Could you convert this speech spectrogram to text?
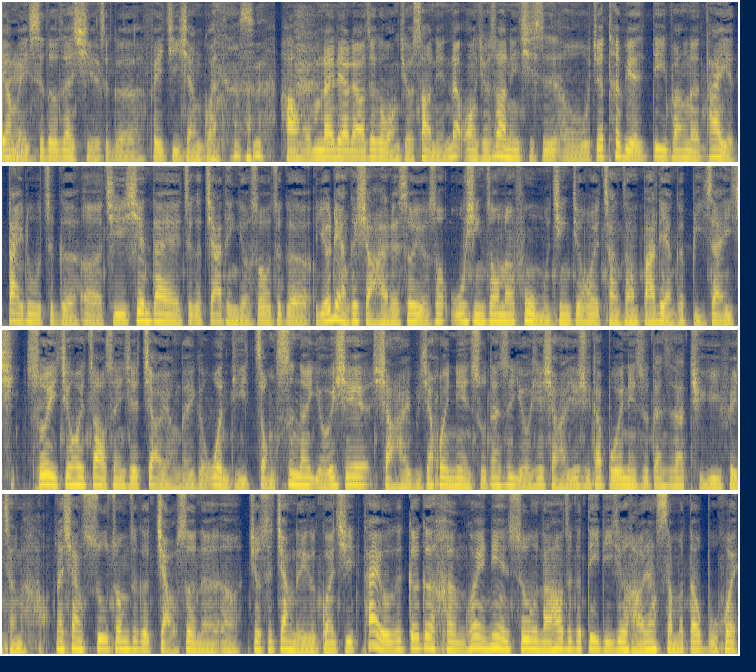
不要每次都在写这个飞机相关的。好，我们来聊聊这个网球少年。那网球少年其实，呃，我觉得特别地方呢，他也带入这个，呃，其实现代这个家庭有时候这个有两个小孩的时候，有时候无形中呢，父母亲就会常常把两个比在一起，所以就会造成一些教养的一个问题。总是呢，有一些小孩比较会念书，但是有一些小孩也许他不会念书，但是他体育非常的好。那像书中这个角色呢，呃，就是这样的一个关系。他有个哥哥很会念书，然后这个弟弟就好像什么都不会。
